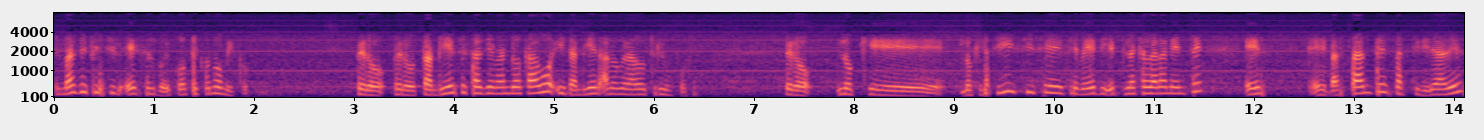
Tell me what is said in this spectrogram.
el más difícil es el boicot económico, pero, pero también se está llevando a cabo y también ha logrado triunfos. Pero lo que, lo que sí, sí se, se ve claramente es eh, bastantes actividades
